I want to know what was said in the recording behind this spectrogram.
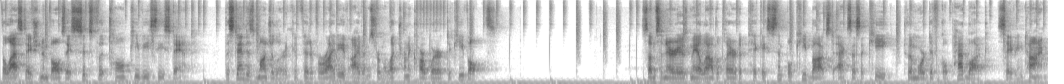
The last station involves a 6 foot tall PVC stand. The stand is modular and can fit a variety of items from electronic hardware to key vaults. Some scenarios may allow the player to pick a simple key box to access a key to a more difficult padlock, saving time.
